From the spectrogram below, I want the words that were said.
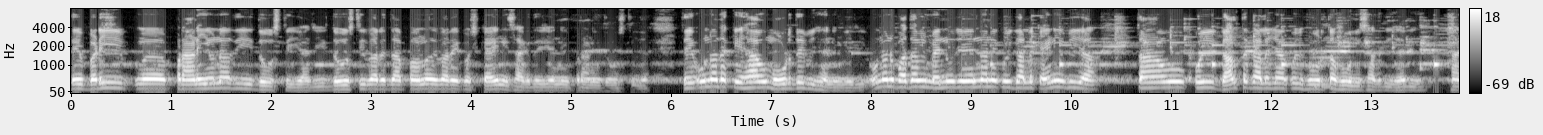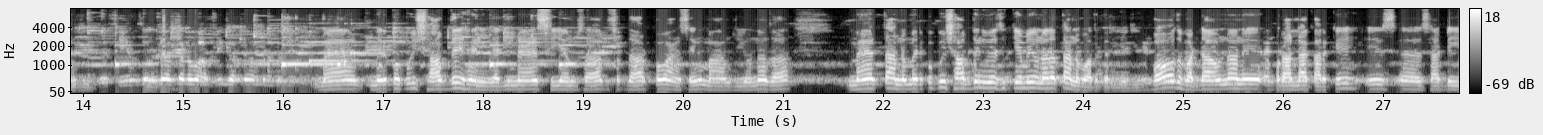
ਤੇ ਬੜੀ ਅ, ਪੁਰਾਣੀ ਉਹਨਾਂ ਦੀ ਦੋਸਤੀ ਆ ਜੀ। ਦੋਸਤੀ ਬਾਰੇ ਤਾਂ ਆਪਾਂ ਉਹਨਾਂ ਦੇ ਬਾਰੇ ਕੁਝ ਕਹਿ ਹੀ ਨਹੀਂ ਸਕਦੇ ਜੀ ਇੰਨੀ ਪੁਰਾਣੀ ਦੋਸਤੀ ਆ। ਤੇ ਉਹਨਾਂ ਦਾ ਕਿਹਾ ਉਹ ਮੋੜਦੇ ਵੀ ਹੈ ਨਹੀਂਗੇ ਜੀ। ਉਹਨਾਂ ਨੂੰ ਪਤਾ ਵੀ ਮੈਨੂੰ ਜੇ ਇਹਨਾਂ ਨੇ ਕੋਈ ਗੱਲ ਕਹਿਣੀ ਵੀ ਆ ਤਾਂ ਉਹ ਕੋਈ ਗਲਤ ਗੱਲ ਜਾਂ ਕੋਈ ਹੋਰ ਤਾਂ ਹੋ ਨਹੀਂ ਸਕਦੀ ਹੈਗੀ। ਹਾਂਜੀ। ਦਾ ਵੀ ਕਰਦੇ ਹਾਂ ਆਪਣੇ ਬੰਦੇ ਮੈਂ ਮੇਰੇ ਕੋਲ ਕੋਈ ਸ਼ਬਦ ਹੀ ਹੈ ਨਹੀਂਗਾ ਜੀ। ਮੈਂ ਸੀਐਮ ਸਾਹਿਬ ਸਰਦਾਰ ਭਗਵੰਤ ਸਿੰਘ ਮਾਨ ਜੀ ਉਹਨਾਂ ਦਾ ਮੈਂ ਧੰਨ, ਮੇਰੇ ਕੋਲ ਕੋਈ ਸ਼ਬਦ ਨਹੀਂ ਅਸੀਂ ਕਿਵੇਂ ਉਹਨਾਂ ਦਾ ਧੰਨਵਾਦ ਕਰੀਏ ਜੀ। ਬਹੁਤ ਵੱਡਾ ਉਹਨਾਂ ਨੇ ਉਪਰਾਲਾ ਕਰਕੇ ਇਸ ਸਾਡੀ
